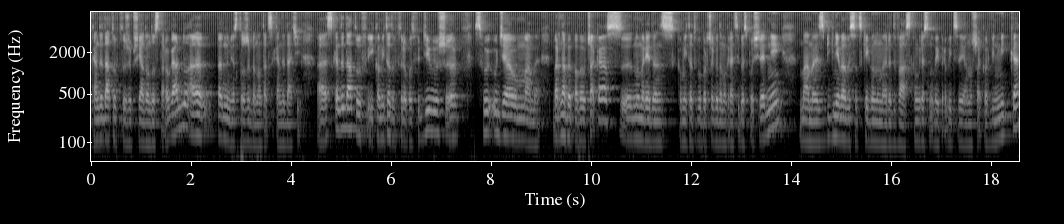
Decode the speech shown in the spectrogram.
kandydatów, którzy przyjadą do Starogardu, ale pewnym jest to, że będą tacy kandydaci. Z kandydatów i komitetów, które potwierdziły już swój udział mamy Barnabę Pawełczaka, z, numer jeden z Komitetu Wyborczego Demokracji Bezpośredniej, mamy Zbigniewa Wysockiego numer dwa z Kongresu Nowej Prawicy Janusza Korwin-Mikke,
